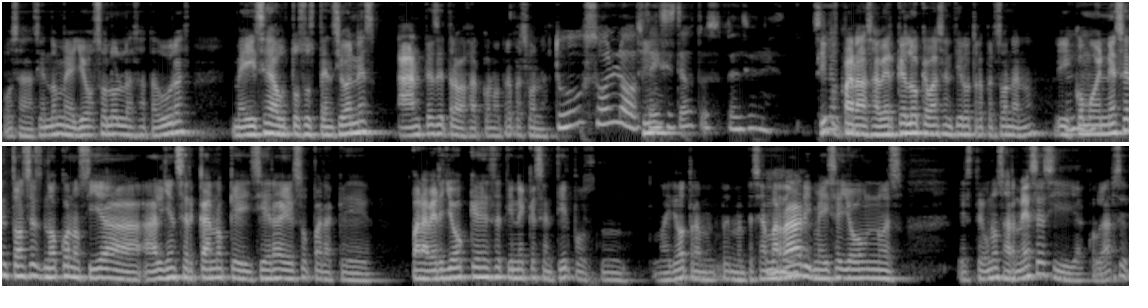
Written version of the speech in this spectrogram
o sea, haciéndome yo solo las ataduras. Me hice autosuspensiones antes de trabajar con otra persona. Tú solo Sí. te hiciste autosuspensiones. Sí, pues para saber qué es lo que va a sentir otra persona, ¿no? Y como en ese entonces no conocía a alguien cercano que hiciera eso para que, para ver yo qué se tiene que sentir, pues mm, no hay de otra. Me, me empecé a amarrar y me hice yo unos, este, unos arneses y a colgarse.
